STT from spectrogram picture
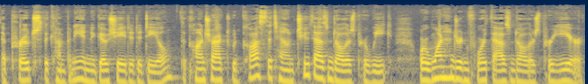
approached the company and negotiated a deal. The contract would cost the town $2,000 per week or $104,000 per year,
